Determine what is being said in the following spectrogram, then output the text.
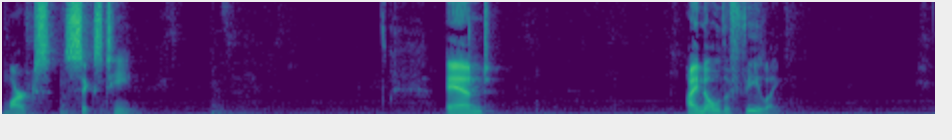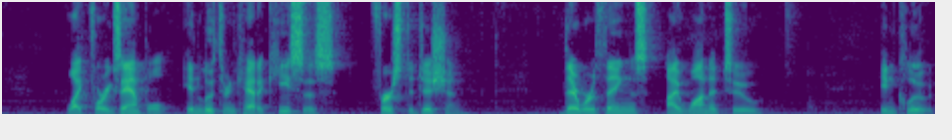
Mark's 16. And I know the feeling. Like, for example, in Lutheran Catechesis, first edition, there were things I wanted to include,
